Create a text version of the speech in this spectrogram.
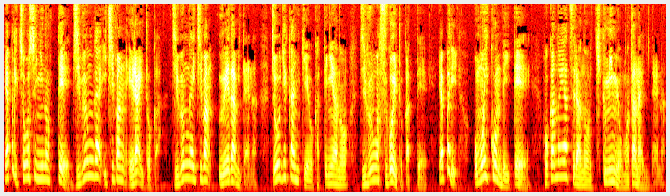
やっぱり調子に乗って自分が一番偉いとか、自分が一番上だみたいな、上下関係を勝手にあの、自分はすごいとかって、やっぱり思い込んでいて、他の奴らの聞く耳を持たないみたいな、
